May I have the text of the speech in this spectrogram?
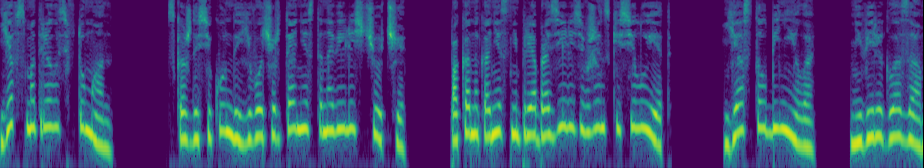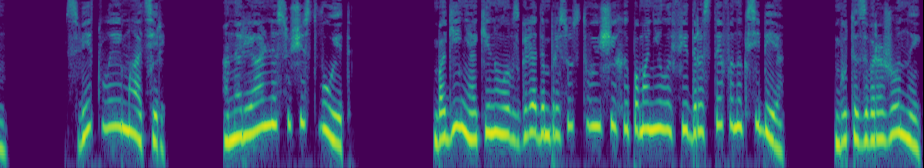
я всмотрелась в туман. С каждой секундой его очертания становились четче, пока, наконец, не преобразились в женский силуэт. Я столбенела, не веря глазам. Светлая Матерь. Она реально существует. Богиня окинула взглядом присутствующих и поманила Фидра Стефана к себе. Будто завороженный,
